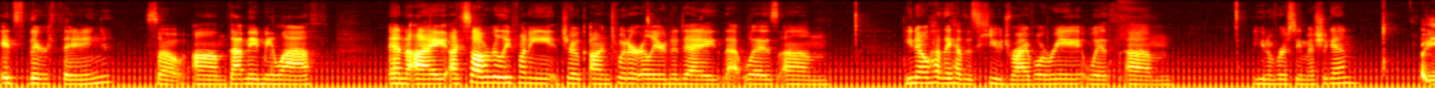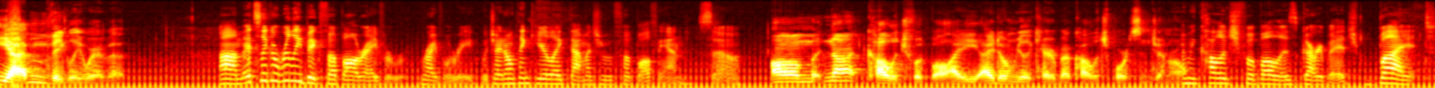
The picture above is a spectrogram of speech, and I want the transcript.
it's their thing. So um, that made me laugh. And I, I saw a really funny joke on Twitter earlier today that was um, you know how they have this huge rivalry with um, University of Michigan? Yeah I'm vaguely aware of it um, it's like a really big football rival- rivalry, which I don't think you're like that much of a football fan. So, um not college football I, I don't really care about college sports in general I mean, college football is garbage, but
